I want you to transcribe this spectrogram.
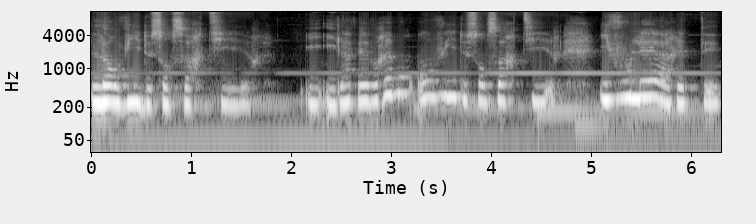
l'envie de s'en sortir. Il avait vraiment envie de s'en sortir. Il voulait arrêter.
